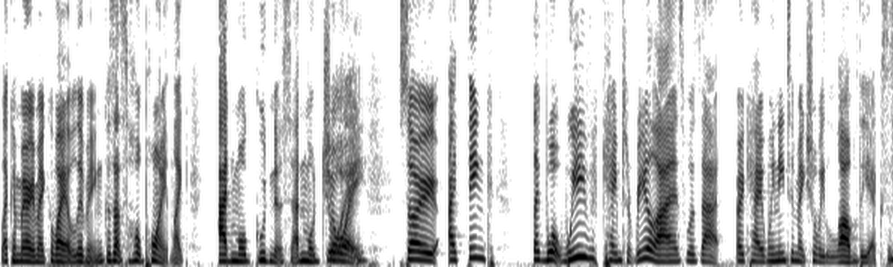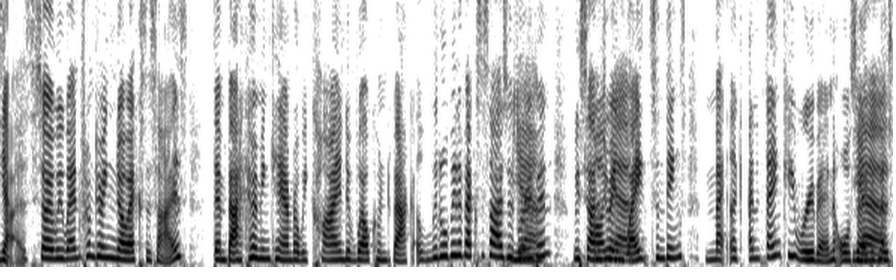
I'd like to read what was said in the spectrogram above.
like, a merrymaker way of living. Because that's the whole point. Like, add more goodness, add more joy. Joy. So I think, like, what we came to realize was that, okay, we need to make sure we love the exercise. Yeah. So we went from doing no exercise. Then back home in Canberra, we kind of welcomed back a little bit of exercise with Yeah. Ruben. We started Oh, doing yeah. weights and things. Ma- like, and thank you, Ruben, also Yeah. because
